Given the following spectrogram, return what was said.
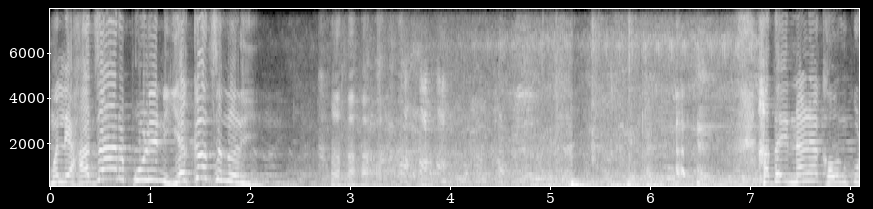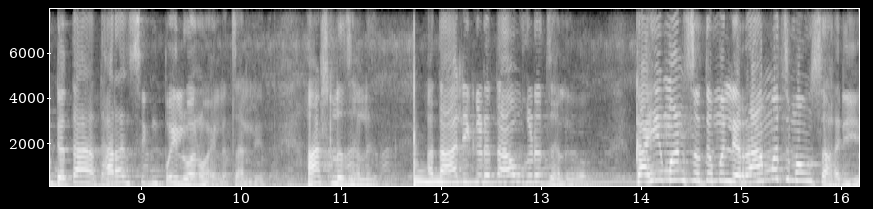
म्हणले हजार पोळीन एकच नळी. आता हे नळ्या खाऊन कुठं? ता धारान सिंग पैलवान व्हायला चाललेत. असलं झालं. आता अलीकडं तर अवघडच झालं काही माणसं तर म्हणले रामच मांसाहारी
